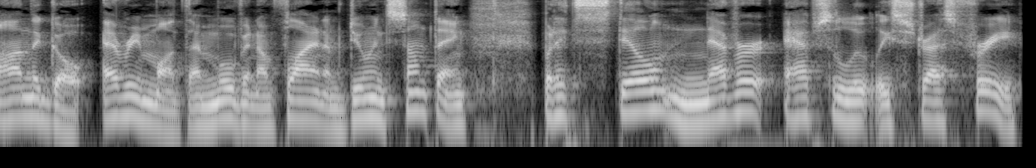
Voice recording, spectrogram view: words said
on the go every month. I'm moving, I'm flying, I'm doing something, but it's still never absolutely stress free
